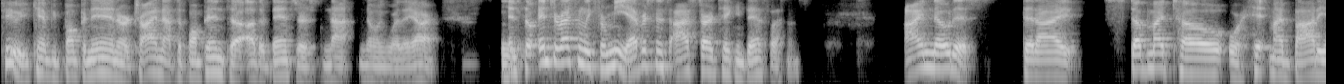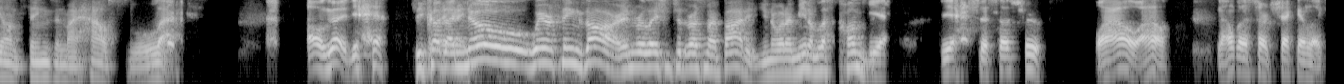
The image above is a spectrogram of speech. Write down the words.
too. You can't be bumping in or trying not to bump into other dancers, not knowing where they are. Mm-hmm. And so, interestingly for me, ever since I started taking dance lessons, I noticed that I stub my toe or hit my body on things in my house less. Oh, good. Yeah. Because I know where things are in relation to the rest of my body. You know what I mean? I'm less clumsy. Yeah. Yes, that's so true. Wow. Wow. Now I'm to start checking, like,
